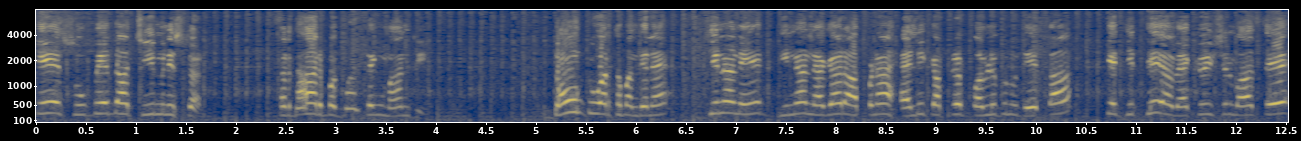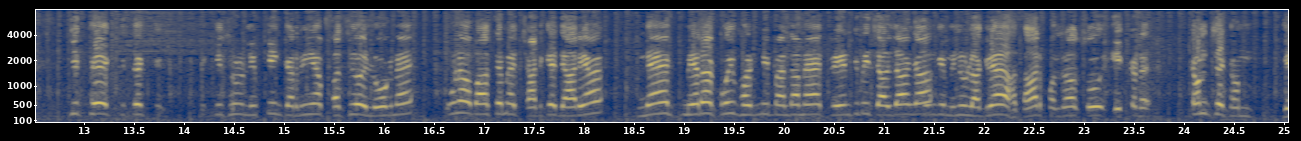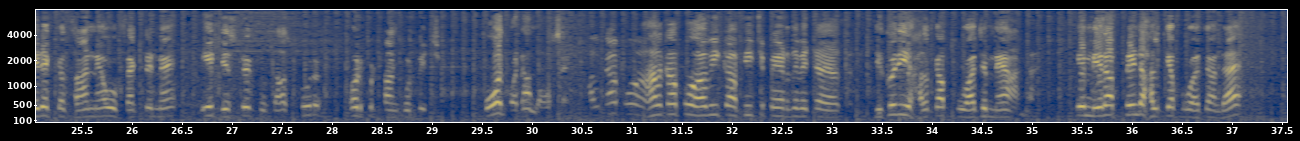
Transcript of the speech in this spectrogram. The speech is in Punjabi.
ਕਿ ਸੂਬੇ ਦਾ chief minister Sardar Bhagwant Singh Mann ji down to ਅਰਥ ਬੰਦੇ ਨੇ, ਜਿਨ੍ਹਾਂ ਨੇ ਦੀਨਾ ਨਗਰ ਆਪਣਾ ਹੈਲੀਕਾਪਟਰ ਪਬਲਿਕ ਨੂੰ ਦਿੱਤਾ ਕਿ ਜਿੱਥੇ ਐਵੈਕੂਏਸ਼ਨ ਵਾਸਤੇ ਜਿੱਥੇ ਕਿਤੇ ਕਿਸੇ ਨੂੰ ਲਿਫਟਿੰਗ ਕਰਨੀ ਆ, ਫਸੇ ਹੋਏ ਲੋਕ ਨੇ, ਉਹਨਾਂ ਵਾਸਤੇ ਮੈਂ ਛੱਡ ਕੇ ਜਾ ਰਿਹਾ। ਮੈਂ, ਮੇਰਾ ਕੋਈ ਫ਼ਰਕ ਨਹੀਂ ਪੈਂਦਾ, ਮੈਂ ਟ੍ਰੇਨ 'ਚ ਵੀ ਚੱਲ ਜਾਵਾਂਗਾ, ਕਿਉਂਕਿ ਮੈਨੂੰ ਲੱਗ ਰਿਹਾ ਹੈ 1000 1500 ਏਕੜ ਕਮ ਸੇ ਕਮ ਜਿਹੜੇ ਕਿਸਾਨ ਨੇ ਉਹ ਅਫੈਕਟਡ ਨੇ ਇਹ ਡਿਸਟ੍ਰਿਕਟ ਗੁਰਦਾਸਪੁਰ ਔਰ ਪਠਾਨਕੋਟ ਵਿੱਚ। ਬਹੁਤ ਵੱਡਾ ਲਾਸ ਹੈ। ਹਲਕਾ ਹਲਕਾ ਭੋਆ ਵੀ ਕਾਫੀ ਚਪੇੜ ਦੇ ਵਿੱਚ ਆਇਆ ਦੇਖੋ ਜੀ ਹਲਕਾ ਭੂਆ ਚ ਮੈਂ ਆਂਦਾ ਇਹ ਮੇਰਾ ਪਿੰਡ ਹਲਕੇ ਭੂਆ ਚ ਆਂਦਾ ਹੈ।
